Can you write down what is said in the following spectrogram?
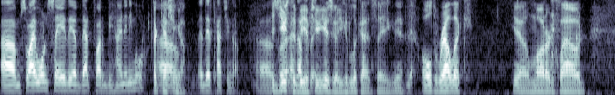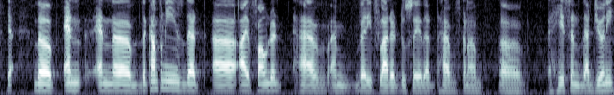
Um, so I won't say they're that far behind anymore. They're catching Uh, up. and They're catching up. Uh, it so- used to be a that's few years ago, you could look at it and say, yeah, Yeah. old relic, you know, modern cloud. Yeah, the and and uh, the companies that uh, I've founded have I'm very flattered to say that have kind of uh, hastened that journey.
